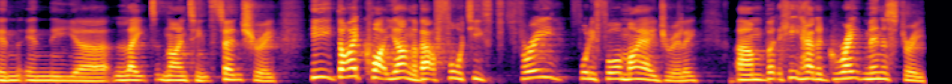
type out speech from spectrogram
in, in the uh, late 19th century. He died quite young, about 43, 44, my age really. Um, but he had a great ministry.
